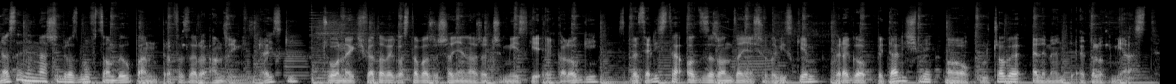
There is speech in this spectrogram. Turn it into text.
Następnym naszym rozmówcą był pan profesor Andrzej Mizgajski, członek Światowego Stowarzyszenia na Rzecz Miejskiej Ekologii, specjalista od zarządzania środowiskiem, którego pytaliśmy o kluczowe elementy ekologii miast.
